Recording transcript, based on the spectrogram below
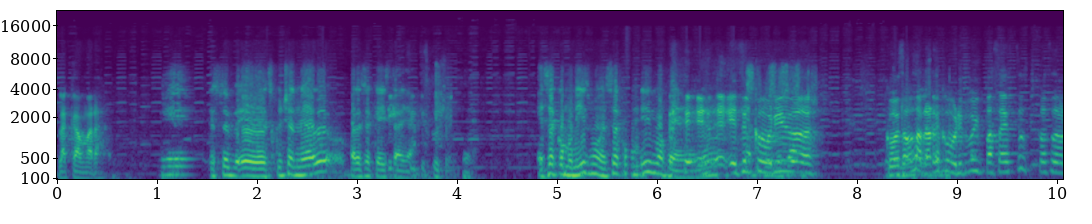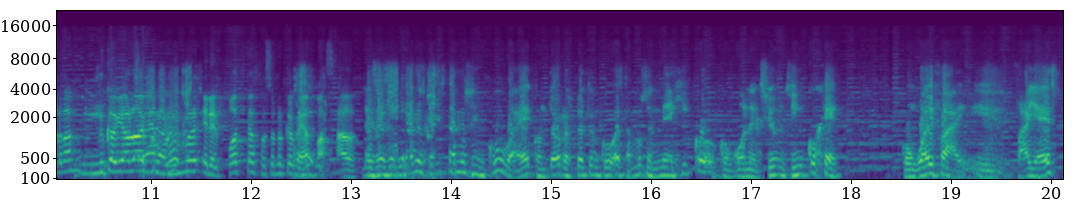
la cámara. Eh, eh, ¿Escuchas mi audio? Parece que ahí está ya. Ese comunismo, ese comunismo, Fe, Es el comunismo. Como estamos hablando de comunismo y pasa estas cosas, ¿verdad? Nunca había hablado de comunismo en el podcast, pues eso nunca me había pasado. Les aseguramos que no estamos en Cuba, ¿eh? Con todo respeto en Cuba, estamos en México con conexión 5G, con Wi-Fi, y falla esto.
